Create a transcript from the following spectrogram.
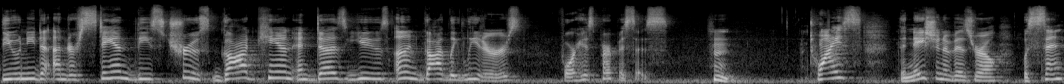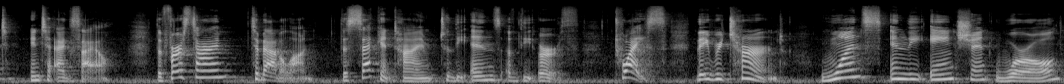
You need to understand these truths. God can and does use ungodly leaders for his purposes. Hmm. Twice, the nation of Israel was sent into exile. The first time to Babylon, the second time to the ends of the earth. Twice they returned, once in the ancient world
